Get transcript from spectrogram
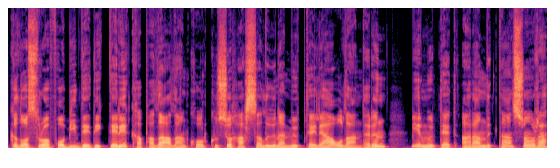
klostrofobi dedikleri kapalı alan korkusu hastalığına müptela olanların bir müddet arandıktan sonra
